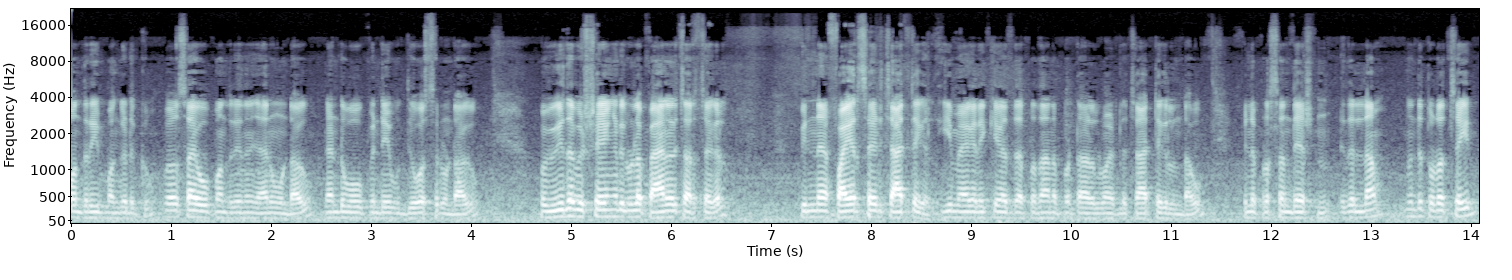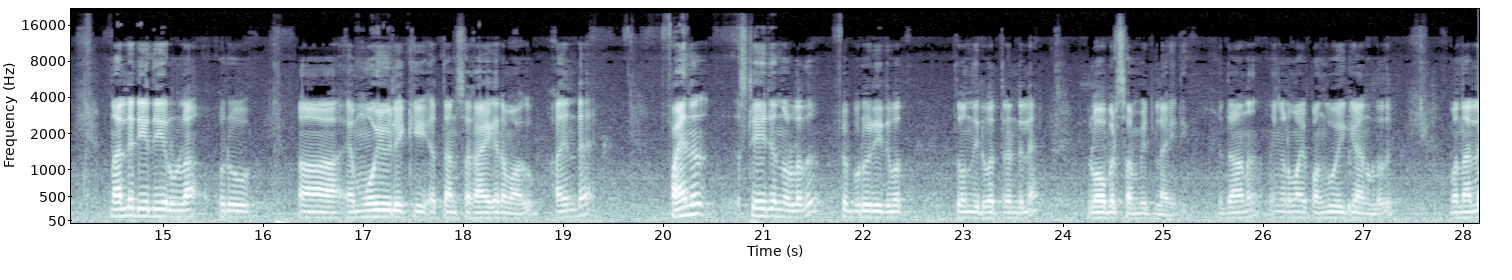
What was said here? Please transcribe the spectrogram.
മന്ത്രിയും പങ്കെടുക്കും. വ്യവസായ വകുപ്പ് മന്ത്രി ഞാനും ഉണ്ടാകും. രണ്ട് വകുപ്പിന്റെയും ഉദ്യോഗസ്ഥരുണ്ടാകും. വിവിധ വിഷയങ്ങളിലുള്ള പാനൽ ചർച്ചകൾ പിന്നെ ഫയർ സൈഡ് ചാറ്റുകൾ ഈ മേഖലയ്ക്കകത്ത് പ്രധാനപ്പെട്ട ആളുകളുമായിട്ടുള്ള ചാറ്റുകൾ ഉണ്ടാവും. പിന്നെ പ്രസന്റേഷൻ ഇതെല്ലാം ഇതിന്റെ തുടർച്ചയിൽ നല്ല രീതിയിലുള്ള ഒരു എം ഒ യുയിലേക്ക് എത്താൻ സഹായകരമാകും. അതിന്റെ ഫൈനൽ സ്റ്റേജ് എന്നുള്ളത് ഫെബ്രുവരി ഇരുപത്തൊന്ന് ഇരുപത്തിരണ്ടിലെ ഗ്ലോബൽ സമ്മിറ്റിലായിരിക്കും. ഇതാണ് നിങ്ങളുമായി പങ്കുവയ്ക്കാനുള്ളത്. അപ്പോൾ നല്ല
